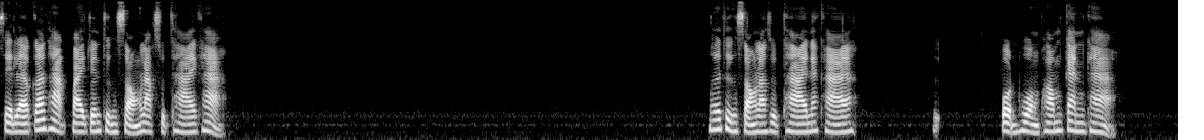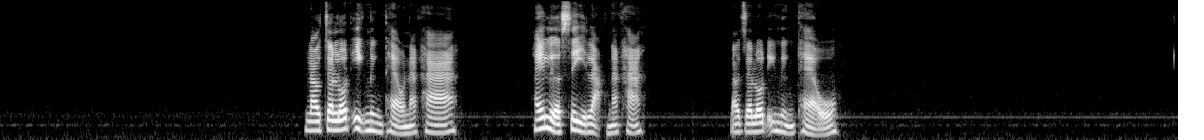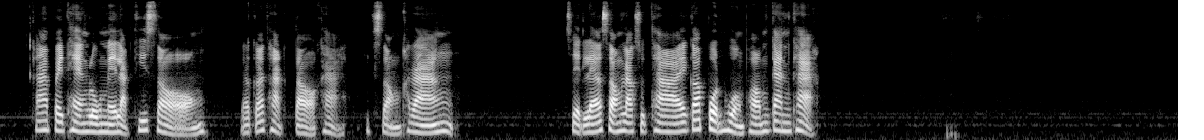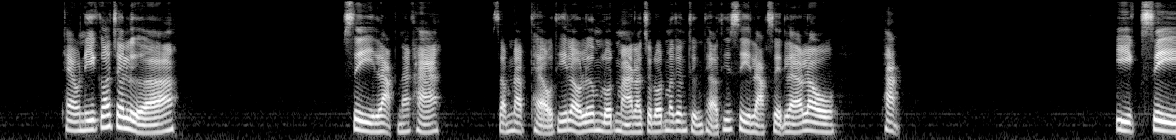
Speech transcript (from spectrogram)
เสร็จแล้วก็ถักไปจนถึงสองหลักสุดท้ายค่ะ เมื่อถึงสองหลักสุดท้ายนะคะปลดห่วงพร้อมกันค่ะ เราจะลดอีกหนึ่งแถวนะคะ ให้เหลือสี่หลักนะคะ เราจะลดอีกหนึ่งแถวข้าไปแทงลงในหลักที่สองแล้วก็ถักต่อค่ะ อีกสองครั้ง เสร็จแล้วสองหลักสุดท้ายก็ปลดห่วงพร้อมกันค่ะแถวนี้ก็จะเหลือสี่หลักนะคะ สำหรับแถวที่เราเริ่มลดมาเราจะลดมาจนถึงแถวที่สี่หลักเสร็จแล้วเราถัก อีกสี่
